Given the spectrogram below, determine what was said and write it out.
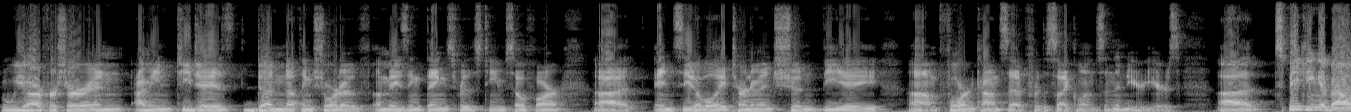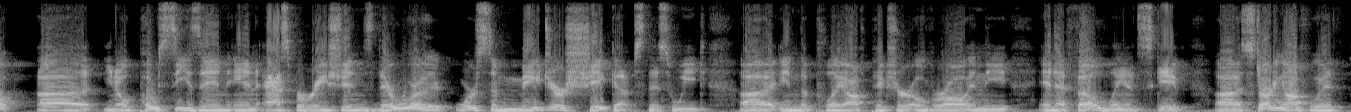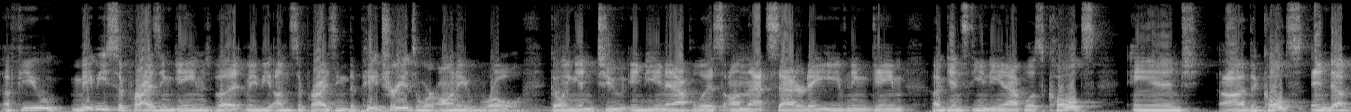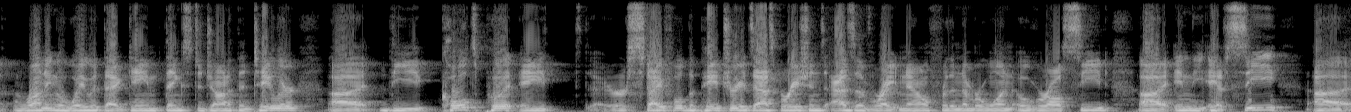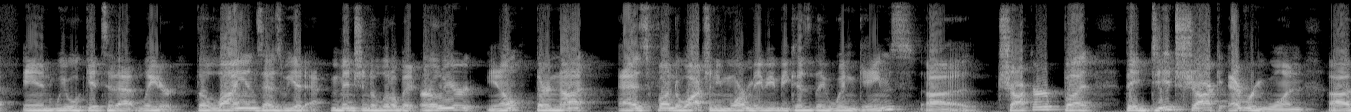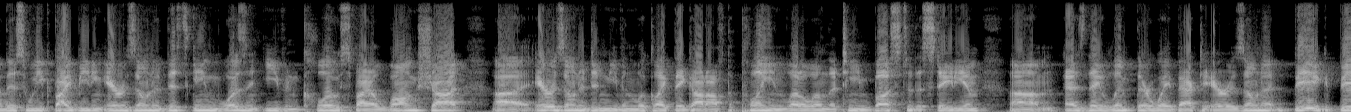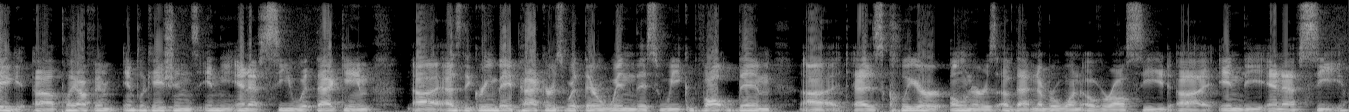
We are for sure, and I mean TJ has done nothing short of amazing things for this team so far. Uh, NCAA tournament shouldn't be a um, foreign concept for the Cyclones in the near years. Uh, speaking about uh, you know, postseason and aspirations, there were were some major shakeups this week uh, in the playoff picture overall in the NFL landscape. Uh, starting off with a few maybe surprising games, but maybe unsurprising. The Patriots were on a roll going into Indianapolis on that Saturday evening game against the Indianapolis Colts. And uh, the Colts end up running away with that game thanks to Jonathan Taylor. Uh, the Colts put a or stifled the Patriots' aspirations as of right now for the number one overall seed uh, in the AFC. Uh, and we will get to that later. The Lions, as we had mentioned a little bit earlier, you know, they're not as fun to watch anymore, maybe because they win games. Uh, shocker, but they did shock everyone uh, this week by beating Arizona. This game wasn't even close by a long shot. Uh, Arizona didn't even look like they got off the plane, let alone the team bus to the stadium um, as they limped their way back to Arizona. Big, big uh, playoff Im- implications in the NFC with that game. Uh, as the Green Bay Packers, with their win this week, vault them uh, as clear owners of that number one overall seed uh, in the NFC.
